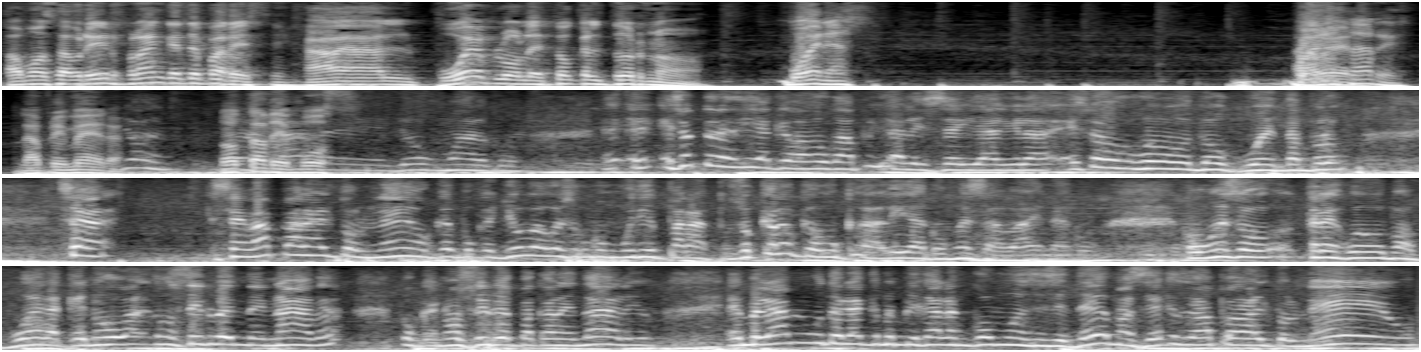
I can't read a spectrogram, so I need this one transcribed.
vamos a abrir, Frank, ¿qué te parece? Al pueblo le toca el turno. Buenas. Buenas tardes. La primera. Nota de voz. Yo, Marco. Eh, eh, esos tres días que va a jugar Pilla Licey y Águila, esos juegos no cuentan, pero, o sea, se va a parar el torneo, ¿qué? porque yo veo eso como muy disparatoso. ¿Qué es lo que busca la liga con esa vaina, con, con esos tres juegos para afuera, que no, no sirven de nada, porque no sirven para calendario? En verdad me gustaría que me explicaran cómo es ese sistema, si es que se va a parar el torneo,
